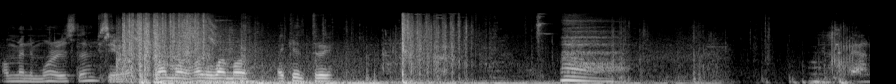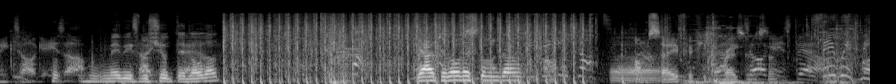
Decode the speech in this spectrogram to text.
How many more is there? Zero. One more, only one more. I killed three. Bounty target is up. Maybe if we shoot the him down. loadout. Yeah, the loadout's coming down. Taking shots. I'm safe if you can Bounty res and target stuff. is down. Stay with me.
